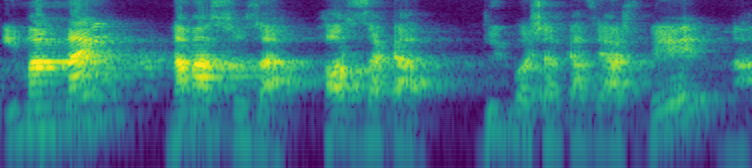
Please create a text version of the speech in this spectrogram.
ইমান নাই, নামাজ রোজা, হজ জাকাত দুই পয়সার কাজে আসবে না।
